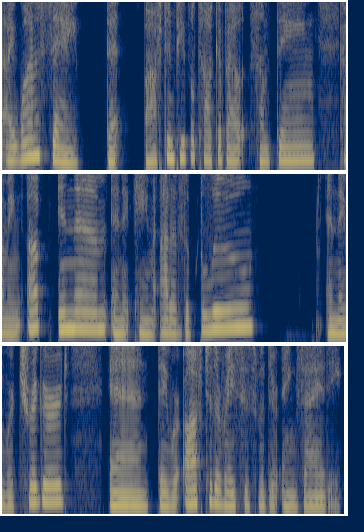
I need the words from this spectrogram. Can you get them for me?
I want to say that often people talk about something coming up in them and it came out of the blue and they were triggered and they were off to the races with their anxiety.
